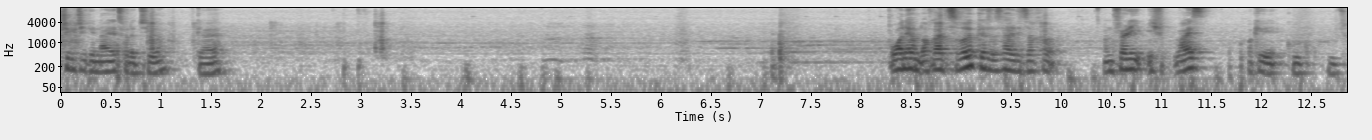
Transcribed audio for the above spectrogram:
Chicky Chicky, nein, jetzt vor der Tür. Geil. Boah, der kommt auch gerade zurück, das ist halt die Sache. Und Freddy, ich weiß. Okay, gut, gut.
